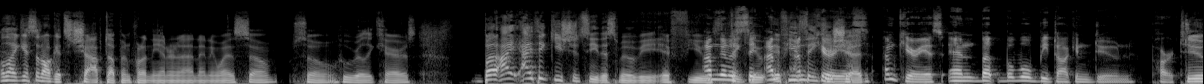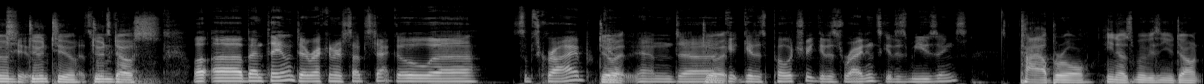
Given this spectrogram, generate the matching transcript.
Well, I guess it all gets chopped up and put on the internet anyways. So so who really cares? But I, I think you should see this movie if you I'm gonna think see. if you I'm think curious. you should. I'm curious, and but but we'll be talking Dune Part Dune Two. Dune two That's Dune Dose. Well, uh, Ben Thalen, Dead Reckoner Substack, go uh, subscribe. Do get- it. and uh, Do it. Get, get his poetry, get his writings, get his musings. Kyle Brule. He knows movies and you don't.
